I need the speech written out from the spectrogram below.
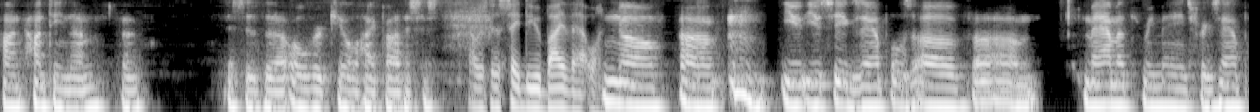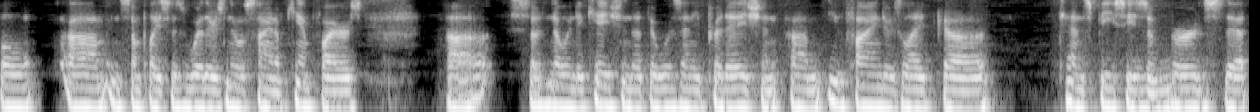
hunt, hunting them. Uh, this is the overkill hypothesis. I was going to say, do you buy that one? No. Um, you you see examples of um, mammoth remains, for example, um, in some places where there's no sign of campfires. Uh, so there's no indication that there was any predation. Um, you find there's like uh, 10 species of birds that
